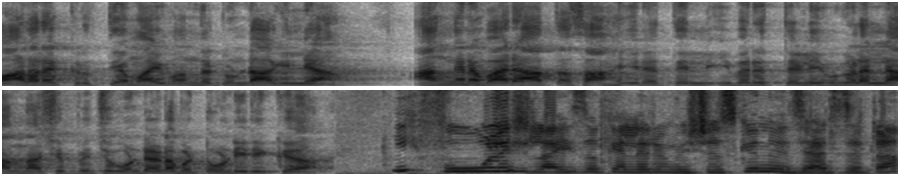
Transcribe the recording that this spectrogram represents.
വളരെ കൃത്യമായി വന്നിട്ടുണ്ടാകില്ല. അങ്ങനെ വരാത്ത സാഹചര്യത്തിൽ ഇവർ തെളിവുകളെല്ലാം നശിപ്പിച്ചുകൊണ്ട് ഇടപെട്ടുകൊണ്ടിരിക്കുക. ഈ ഫൂളിഷ് ലൈസ് ഒക്കെ എല്ലാവരും വിശ്വസിക്കുന്നു വിചാരിച്ചിട്ടാ?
